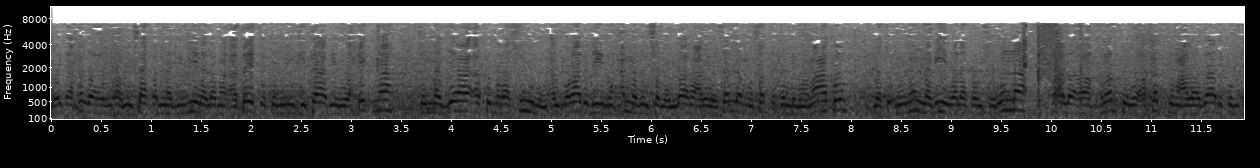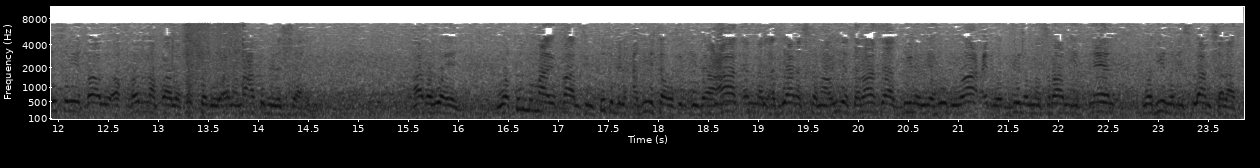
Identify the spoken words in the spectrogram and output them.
واذا أخذ الله ميثاق النبيين لما آتيتكم من كتاب وحكمة ثم جاءكم رسول المراد به محمد صلى الله عليه وسلم مصدق لما معكم لتؤمنن به ولا تنصرنه قال اقررتم وأخذتم على ذلكم اسري قالوا اقررنا قال فاشهدوا أنا معكم من الشاهدين هذا هو يجب. وكل ما يقال في الكتب الحديثة وفي الإذاعات أن الأديان السماوية ثلاثة الدين اليهودي واحد والدين النصراني اثنين ودين الإسلام ثلاثة.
